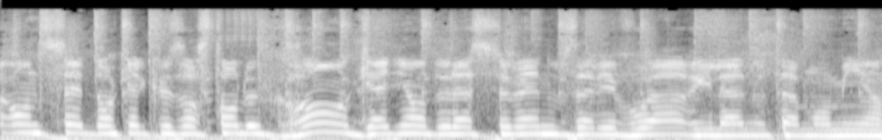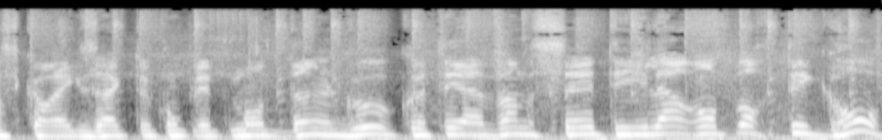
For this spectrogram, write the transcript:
47 dans quelques instants, le grand gagnant de la semaine, vous allez voir, il a notamment mis un score exact complètement dingo, côté à 27 et il a remporté gros.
